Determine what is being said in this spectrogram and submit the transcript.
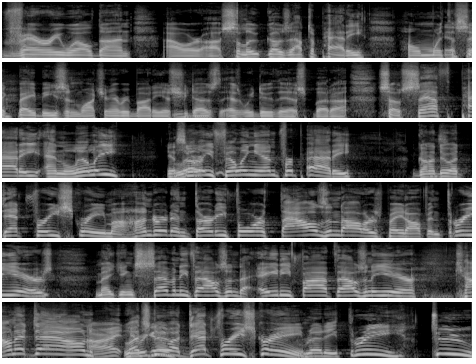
Very well done. Our uh, salute goes out to Patty, home with the Yes, sir. Mm-hmm. sick babies and watching everybody as she does as we do this. But uh, so Seth, Patty, and Lily. Yes, sir. Lily filling in for Patty. Going to do a debt-free scream, $134,000 paid off in 3 years, making 70,000 to 85,000 a year. Count it down. All right, Let's do a debt-free scream. ready? Three, two,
